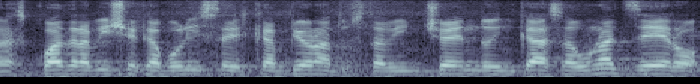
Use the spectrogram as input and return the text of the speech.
la squadra vice capolista del campionato sta vincendo in casa 1-0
